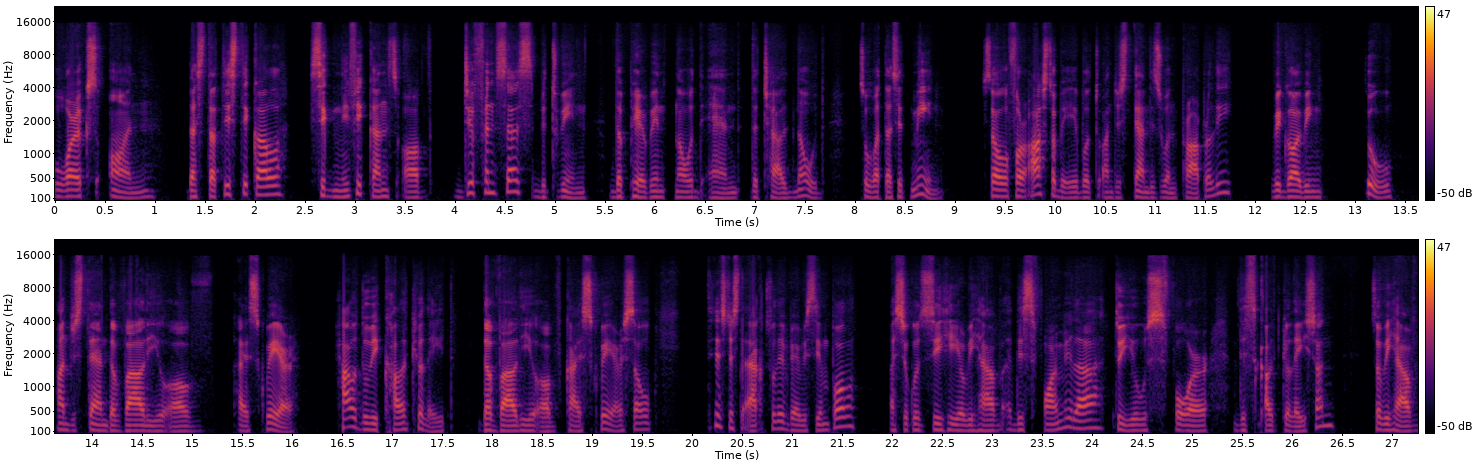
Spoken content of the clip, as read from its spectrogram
works on the statistical significance of differences between the parent node and the child node. So what does it mean? So for us to be able to understand this one properly, we're going to understand the value of chi-square. How do we calculate the value of chi-square? So this is just actually very simple. As you could see here, we have this formula to use for this calculation. So we have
